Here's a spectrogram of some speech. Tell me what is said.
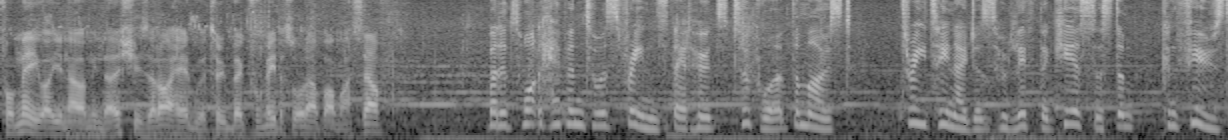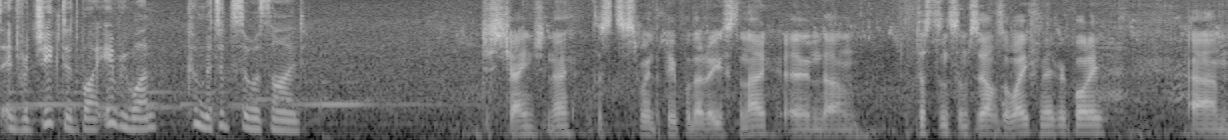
for me, well, you know, I mean, the issues that I had were too big for me to sort out by myself. But it's what happened to his friends that hurts Tupua the most. Three teenagers who left the care system, confused and rejected by everyone, committed suicide. Just changed, you know, just, just weren't the people that I used to know and um, distanced themselves away from everybody. Um,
